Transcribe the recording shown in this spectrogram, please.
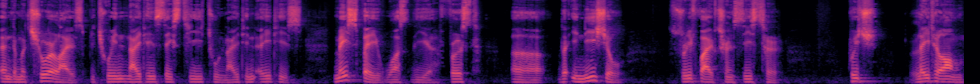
and materialized between 1960 to 1980s. MESFET was the first, uh, the initial 3.5 transistor, which later on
